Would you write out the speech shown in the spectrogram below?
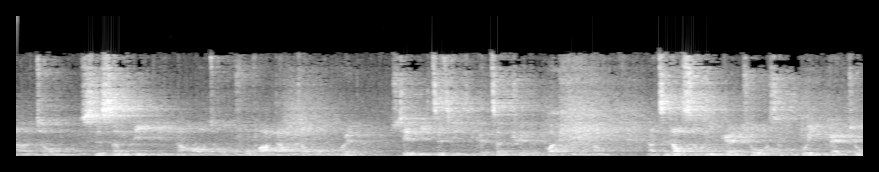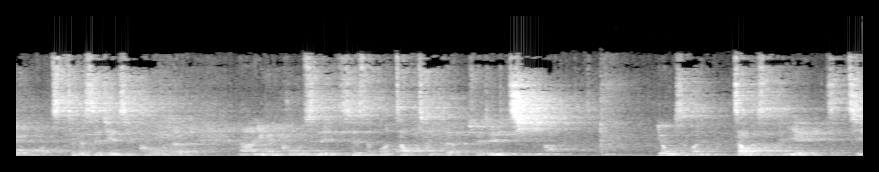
啊、呃，从四圣谛隐，然后从佛法当中，我们会建立自己一个正确的观念哦，那知道什么应该做，什么不应该做，这个世间是苦的，那因为苦是是什么造成的，所以就是集嘛，用什么造什么业，集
